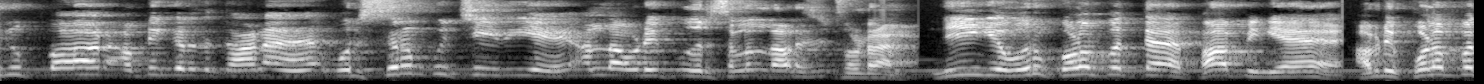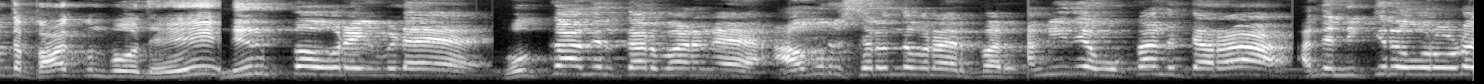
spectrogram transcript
இருப்பார் அப்படிங்கிறதுக்கான ஒரு சிறப்பு செய்தியை அல்லாவுடைய தூதர் செல்லல்லா சொல்றாங்க. நீங்க ஒரு குழப்பத்தை பாப்பீங்க அப்படி குழப்பத்தை பார்க்கும்போது நிற்பவரை விட உட்கார்ந்து இருக்கார் பாருங்க. அவரு சிறந்தவரா இருப்பார். அமைதியா உட்கார்ந்துட்டாரா? அந்த நிக்கிறவரோட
